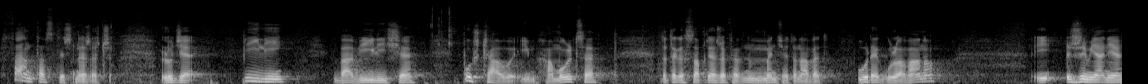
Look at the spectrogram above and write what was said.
fantastyczne rzeczy. Ludzie pili, bawili się, puszczały im hamulce, do tego stopnia, że w pewnym momencie to nawet uregulowano i Rzymianie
